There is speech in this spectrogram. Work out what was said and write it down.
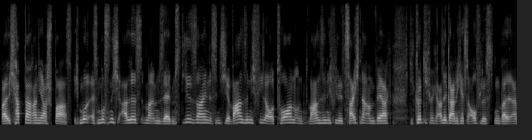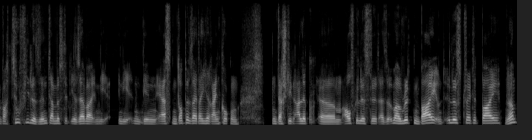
weil ich habe daran ja Spaß. Ich mu es muss nicht alles immer im selben Stil sein. Es sind hier wahnsinnig viele Autoren und wahnsinnig viele Zeichner am Werk. Die könnte ich euch alle gar nicht jetzt auflisten, weil einfach zu viele sind. Da müsstet ihr selber in, die, in, die, in den ersten Doppelseiter hier reingucken. Und da stehen alle ähm, aufgelistet, also immer written by und illustrated by. Ne?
